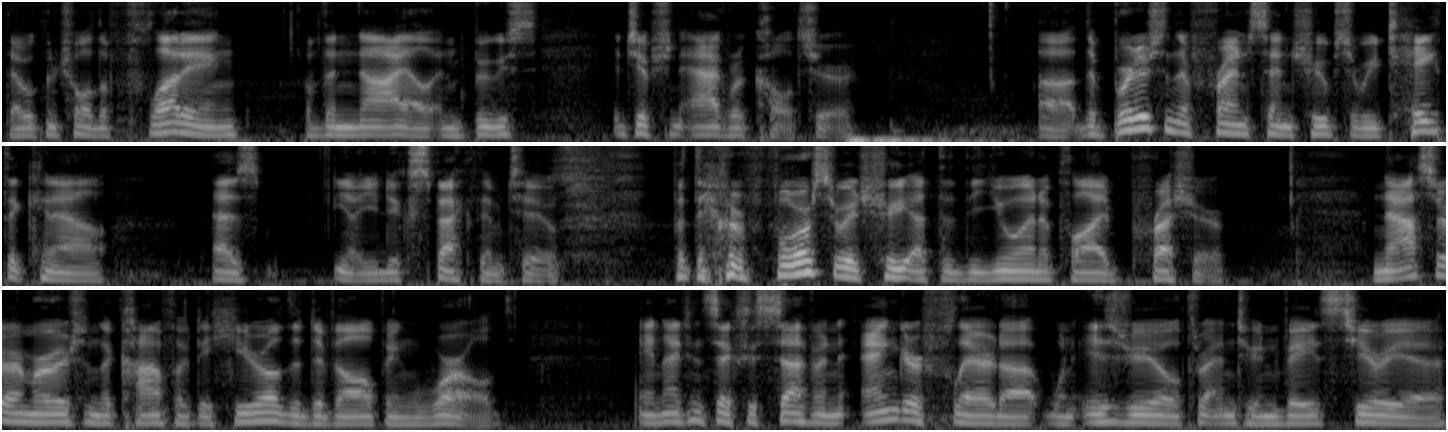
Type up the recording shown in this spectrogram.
that would control the flooding of the Nile and boost Egyptian agriculture. Uh, the British and the French sent troops to retake the canal, as you know you'd expect them to, but they were forced to retreat after the UN applied pressure. Nasser emerged from the conflict a hero of the developing world. In 1967, anger flared up when Israel threatened to invade Syria,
